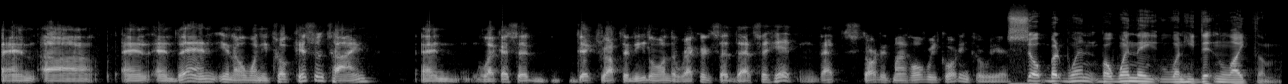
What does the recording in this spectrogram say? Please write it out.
And uh and and then, you know, when he took Kissin' Time, and like I said, Dick dropped the needle on the record, said that's a hit, and that started my whole recording career. So, but when but when they when he didn't like them,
